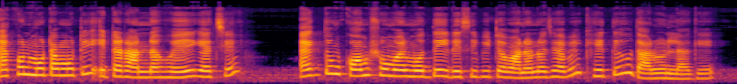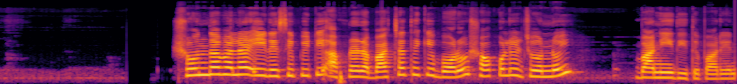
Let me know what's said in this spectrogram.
এখন মোটামুটি এটা রান্না হয়ে গেছে। একদম কম সময়ের মধ্যে এই রেসিপিটা বানানো যাবে, খেতেও দারুণ লাগে। সন্ধ্যাবেলার এই রেসিপিটি আপনারা বাচ্চা থেকে বড় সকলের জন্যই বানিয়ে দিতে পারেন।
